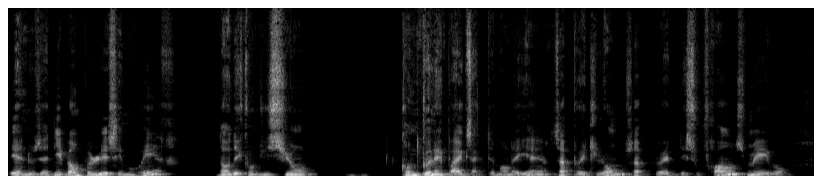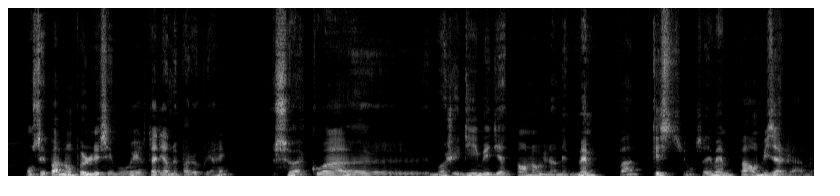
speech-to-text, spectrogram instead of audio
et elle nous a dit, ben, on peut le laisser mourir dans des conditions qu'on ne connaît pas exactement d'ailleurs. Ça peut être long, ça peut être des souffrances, mais bon, on ne sait pas, mais on peut le laisser mourir, c'est-à-dire ne pas l'opérer. Ce à quoi, euh, moi j'ai dit immédiatement, non, il n'en est même pas question, ça n'est même pas envisageable.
